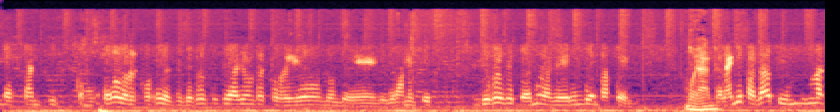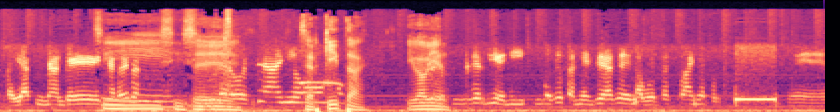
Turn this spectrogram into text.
bastante, como todos los recorridos, yo creo que se vaya un recorrido donde seguramente yo creo que podemos hacer un buen papel. Bueno. Hasta el año pasado tuvimos una caída final de Sí, carrera, sí, sí. Sí. pero este año Cerquita, iba bien. bien y eso también se hace de la Vuelta a España porque eh,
